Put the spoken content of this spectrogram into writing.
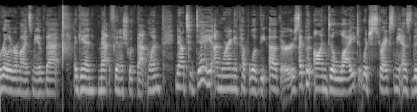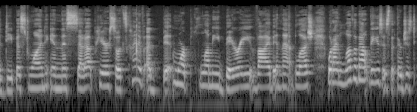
really reminds me of that. Again, matte finish with that one. Now today I'm wearing a couple of the others. I put on Delight, which strikes me as the deepest one in this setup here. So it's kind of a bit more plummy berry vibe in that blush. What I love about these is that they're just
